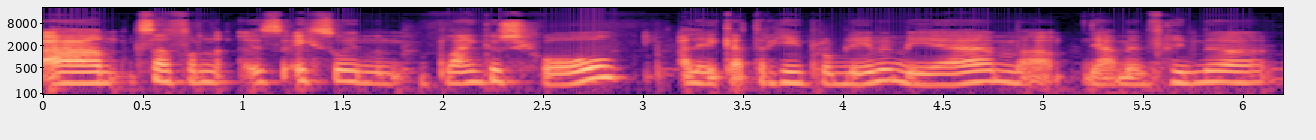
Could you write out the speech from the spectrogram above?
Um, ik zat voor, is echt zo in een blanke school. Allee, ik had er geen problemen mee, hè. Maar ja, mijn vrienden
